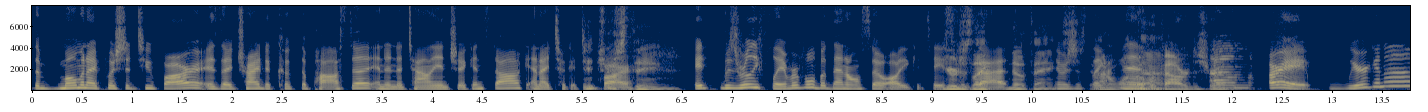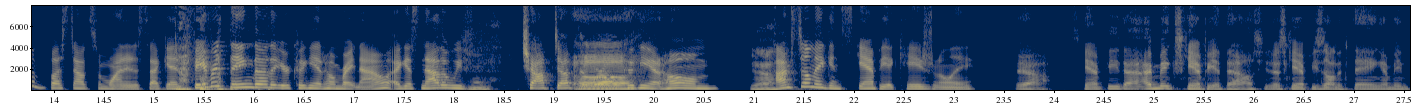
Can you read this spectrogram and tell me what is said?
the moment I pushed it too far is I tried to cook the pasta in an Italian chicken stock and I took it too far. Interesting. It was really flavorful, but then also all you could taste You're was just like, that. no thanks. It was just like I like, don't want eh. that. Overpowered to shred. Um, all right, we're gonna bust out some wine in a second. Favorite thing though that you're cooking at home right now? I guess now that we've Oof. chopped up that we're all Uh, cooking at home, Yeah. I'm still making scampi occasionally. yeah, scampi. I make scampi at the house. You know, scampi's on a thing. I mean,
